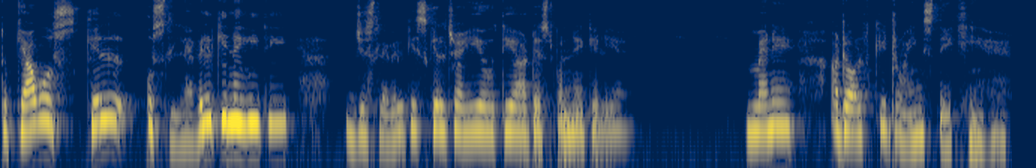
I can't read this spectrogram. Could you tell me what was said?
तो क्या वो स्किल उस लेवल की नहीं थी जिस लेवल की स्किल चाहिए होती है आर्टिस्ट बनने के लिए? मैंने अडोल्फ की ड्राइंग्स देखी हैं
